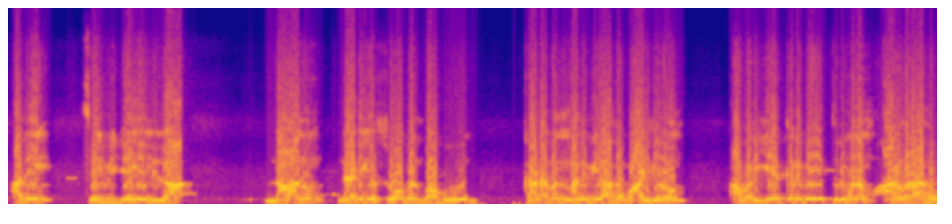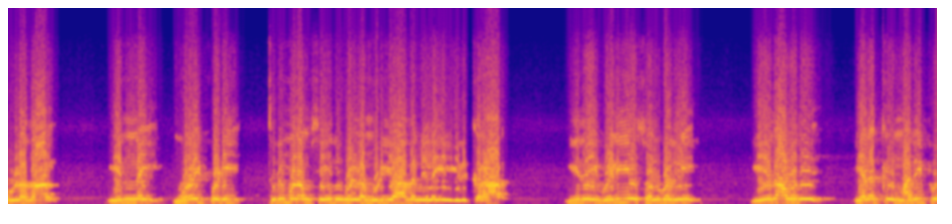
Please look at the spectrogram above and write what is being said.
அதில் செல்வி ஜெயலலிதா நானும் நடிகர் சோபன் பாபுவும் கணவன் மனைவியாக வாழ்கிறோம். அவர் ஏற்கனவே திருமணம் ஆனவராக உள்ளதால் என்னை முறைப்படி திருமணம் செய்து கொள்ள முடியாத நிலையில் இருக்கிறார். இதை வெளியே சொல்வதில் ஏதாவது எனக்கு மதிப்பு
